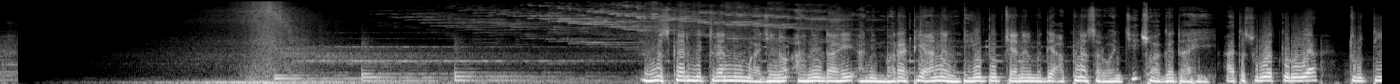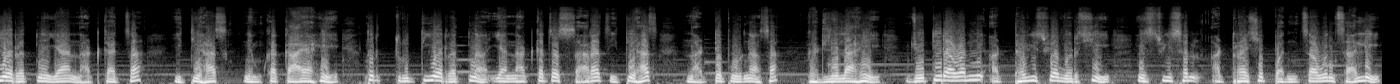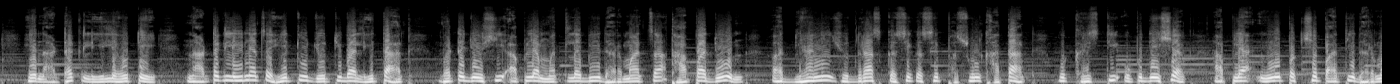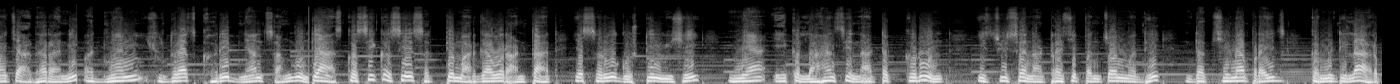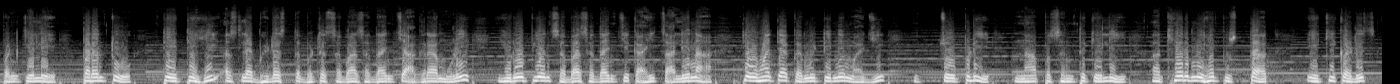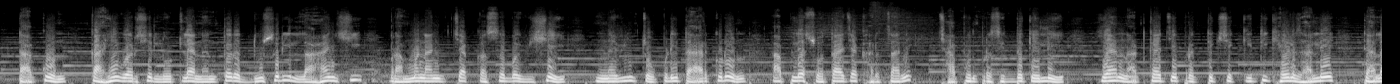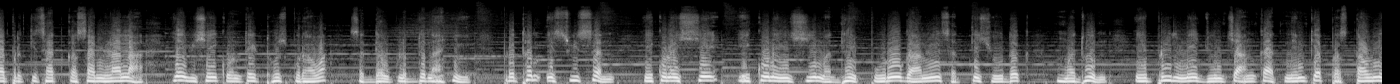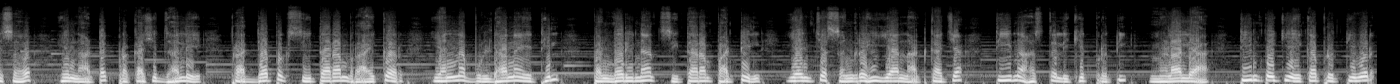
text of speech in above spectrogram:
नमस्कार मित्रांनो माझे नाव आनंद आहे आणि मराठी आनंद युट्यूब चॅनलमध्ये आपणा सर्वांचे स्वागत आहे. आता सुरुवात करूया तृतीय रत्न या नाटकाचा इतिहास नेमका काय आहे? तर तृतीय रत्न या नाटकाचा साराच इतिहास नाट्यपूर्ण असा घडलेला आहे. ज्योतिरावांनी अठ्ठावीसव्या वर्षी इसवी सन अठराशे पंचावन्न साली हे नाटक लिहिले होते. नाटक लिहिण्याचा हेतू ज्योतिबा लिहितात भटजोशी आपल्या मतलबी धर्माचा थापा देऊन अज्ञानी शूद्रास कसे कसे फसून खातात व ख्रिस्ती उपदेशक आपल्या निपक्षपाती धर्माच्या आधाराने अज्ञानी शूद्रास खरे ज्ञान सांगून त्यास कसे कसे सत्य मार्गावर आणतात या सर्व गोष्टींविषयी म्या एक लहानसे नाटक करून इसवी सन अठराशे पंचावन्नमध्ये दक्षिणा प्राईज कमिटीला अर्पण केले. परंतु तेथेही असल्या भिडस्त भट सभासदांच्या आग्रहामुळे युरोपियन सभासदांची काही चालेना तेव्हा त्या कमिटीने माझी चोपडी नापसंत केली. अखेर मी हे पुस्तक एकीकडेच टाकून काही वर्षे लोटल्यानंतर दुसरी लहानशी ब्राह्मणांच्या कसबविषयी नवीन चोपडी तयार करून आपल्या स्वतःच्या खर्चाने छापून प्रसिद्ध केली. या नाटकाचे प्रत्यक्ष किती खेळ झाले त्याला प्रतिसाद कसा मिळाला याविषयी कोणताही ठोस पुरावा सध्या उपलब्ध नाही. प्रथम इसवी सन एकोणीसशे एकोणऐंशीमध्ये पुरोगामी सत्यशोधक मधून एप्रिल मे जूनच्या अंकात नेमक्या प्रस्तावनेसह हे नाटक प्रकाशित झाले. प्राध्यापक सीताराम रायकर यांना बुलढाणा येथील पंढरीनाथ सीताराम पाटील यांच्या संग्रही या नाटकाच्या तीन हस्तलिखित प्रती मिळाल्या. तीनपैकी एका प्रतीवर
